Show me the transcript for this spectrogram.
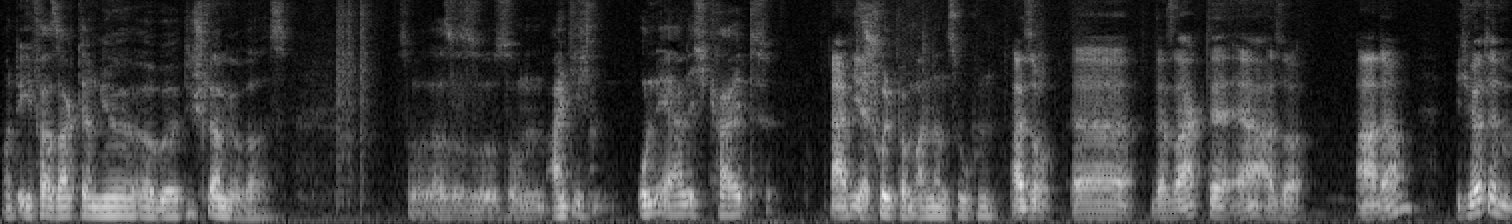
Und Eva sagt dann, ja, aber die Schlange war es. So, also so, so ein eigentlich Unehrlichkeit, Ah, die hier. Schuld beim anderen suchen. Also, äh, da sagte er, also Adam, ich hörte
